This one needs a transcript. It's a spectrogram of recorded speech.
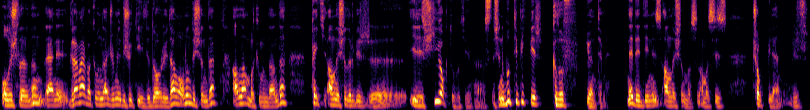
oluşlarının yani gramer bakımından cümle düşük değildi doğruydu ama onun dışında anlam bakımından da pek anlaşılır bir e, ilişki yoktu bu kelimeler arasında. Şimdi bu tipik bir kılıf yöntemi. Ne dediğiniz anlaşılmasın ama siz çok bilen bir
